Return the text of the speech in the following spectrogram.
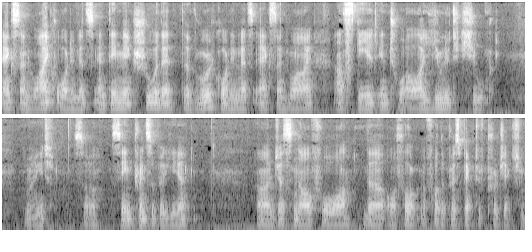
x and y coordinates and they make sure that the world coordinates x and y are scaled into our unit cube. Right? So same principle here. Uh, just now for the ortho for the perspective projection.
